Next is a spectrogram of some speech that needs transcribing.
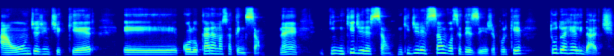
aonde a gente quer é, colocar a nossa atenção, né? Em que direção? Em que direção você deseja? Porque tudo é realidade,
